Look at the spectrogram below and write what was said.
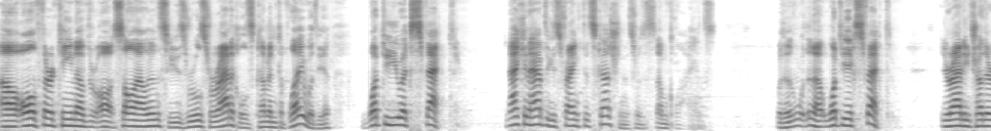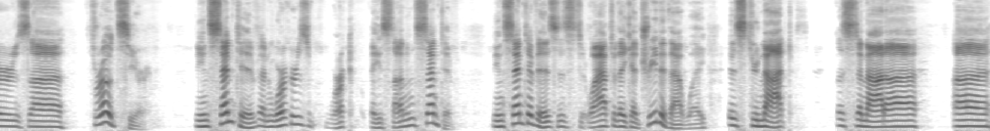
Uh, all 13 of the, uh, Saul rules for radicals come into play with you. What do you expect? And I can have these frank discussions with some clients. With you know, what do you expect? You're at each other's uh, throats here. The incentive and workers work based on incentive. The incentive is is to, well, after they get treated that way is to not is to not uh uh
